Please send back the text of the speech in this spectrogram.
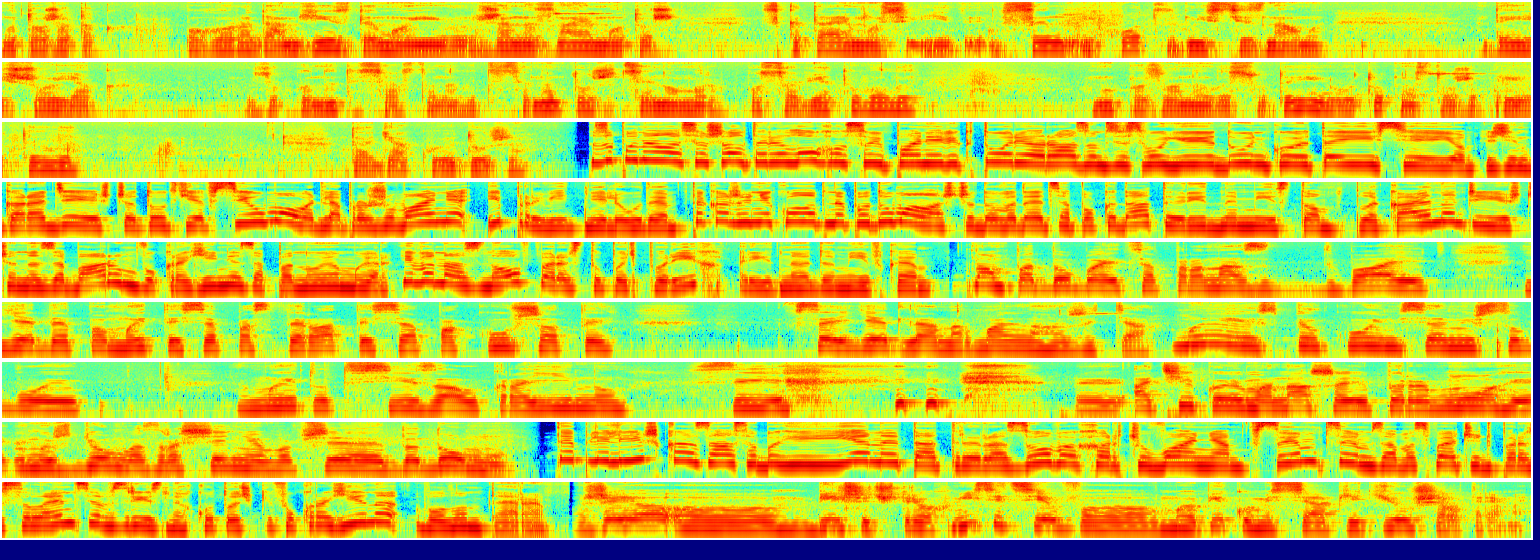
Ми теж так по городам їздимо і вже не знаємо, тож скатаємось і син, і кот в місті з нами, де і що, як зупинитися, остановитися. Нам теж цей номер посоветували. Ми позвонили сюди, і отут нас теж приютили. Так, дякую дуже. Зупинилася у шелтері Логосу і пані Вікторія разом зі своєю донькою Таїсією. Жінка радіє, що тут є всі умови для проживання і привітні люди. Та каже, ніколи б не подумала, що доведеться покидати рідне місто. Плекає надію, що незабаром в Україні запанує мир, і вона знов переступить поріг рідної домівки. Нам подобається, про нас дбають, є де помитися, постиратися, покушати. Все є для нормального життя. Ми спілкуємося між собою. Ми тут всі за Україну, всі е, очікуємо нашої перемоги. Ми ждемо возвращення вообще додому. Теплі ліжка, засоби гігієни та триразове харчування. Всім цим забезпечують переселенців з різних куточків України волонтери. Вже е, більше чотирьох місяців е, ми опікуємося п'ятью шелтерами.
